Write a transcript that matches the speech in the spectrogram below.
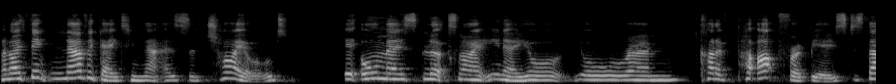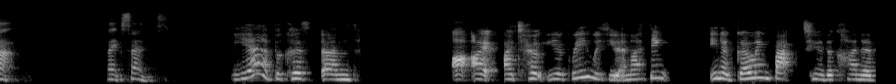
And I think navigating that as a child, it almost looks like you know you're you're um, kind of put up for abuse. Does that make sense? Yeah, because um, I, I totally agree with you, and I think you know going back to the kind of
